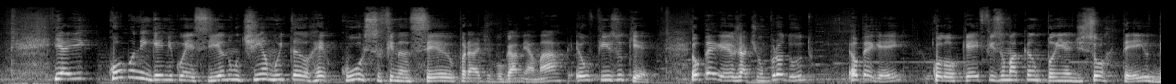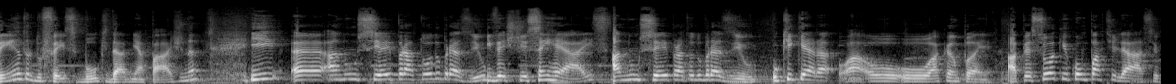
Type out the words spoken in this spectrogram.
E aí, como ninguém me conhecia, não tinha muito recurso financeiro para divulgar minha marca, eu fiz o quê? Eu peguei, eu já tinha um produto, eu peguei, coloquei, fiz uma campanha de sorteio dentro do Facebook da minha página e é, anunciei para todo o Brasil, investi 100 reais, anunciei para todo o Brasil. O que, que era a, a, a campanha? A pessoa que compartilhasse,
